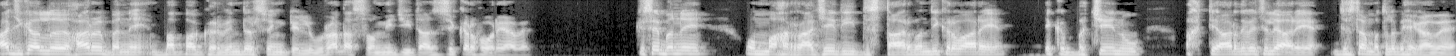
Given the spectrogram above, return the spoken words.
ਅੱਜ ਕੱਲ ਹਰ ਬੰਨੇ ਬਾਬਾ ਗੁਰਵਿੰਦਰ ਸਿੰਘ ਢਿੱਲੂ, ਰਾਧਾ ਸਵਾਮੀ ਜੀ ਦਾ ਜ਼ਿਕਰ ਹੋ ਰਿਹਾ ਹੈ ਕਿਸੇ ਬੰਨੇ ਉਹ ਮਹਾਰਾਜੇ ਦੀ ਦਸਤਾਰਬੰਦੀ ਕਰਵਾ ਰਹੇ ਹੈ ਇੱਕ ਬੱਚੇ ਨੂੰ ਅਖਤਿਆਰ ਦੇ ਵਿੱਚ ਲਿਆ ਰਹੇ ਹੈ ਜਿਸ ਦਾ ਮਤਲਬ ਹੈਗਾ ਵੈ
